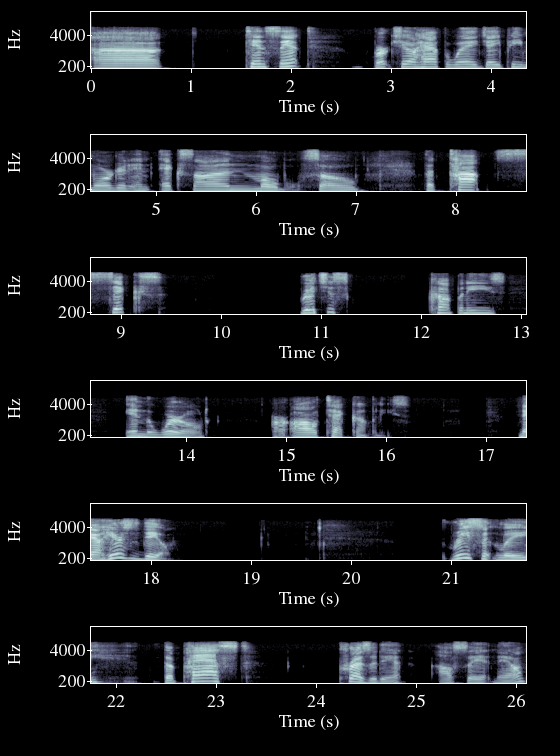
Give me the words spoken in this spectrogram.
Uh, Tencent, Berkshire Hathaway, JP Morgan, and Exxon Mobil. So the top six richest companies in the world are all tech companies. Now, here's the deal. Recently, the past president, I'll say it now,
